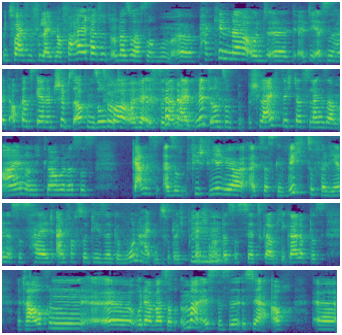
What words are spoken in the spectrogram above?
im Zweifel vielleicht noch verheiratet oder so, hast noch ein äh, paar Kinder und äh, die essen halt auch ganz gerne Chips auf dem Sofa Total. und da isst du dann halt mit und so schleicht sich das langsam ein und ich glaube, das ist ganz, also viel schwieriger als das Gewicht zu verlieren, ist es halt einfach so diese Gewohnheiten zu durchbrechen mhm. und das ist jetzt, glaube ich, egal, ob das Rauchen äh, oder was auch immer ist, das ist ja auch äh,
